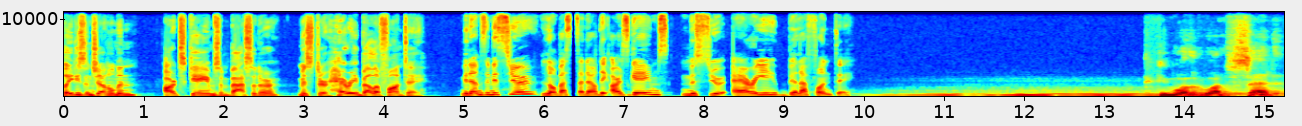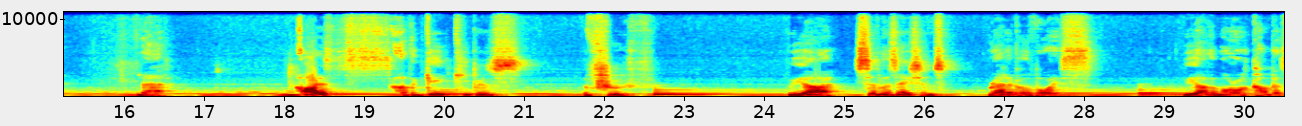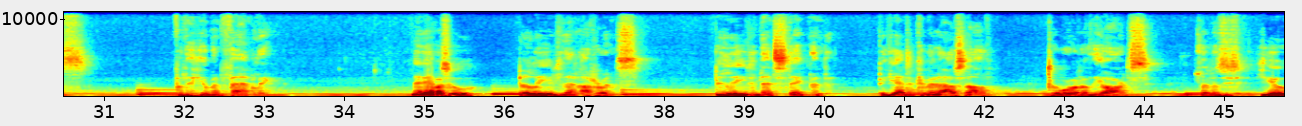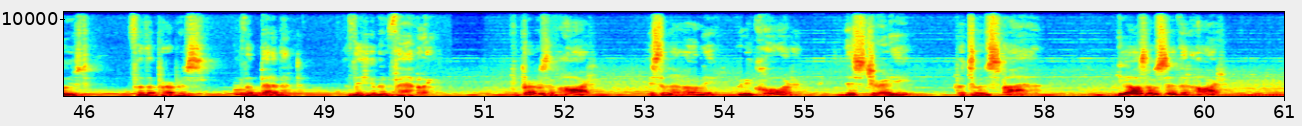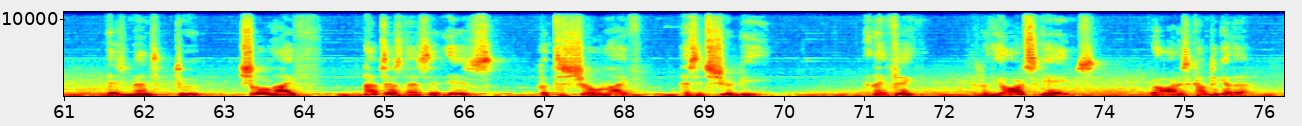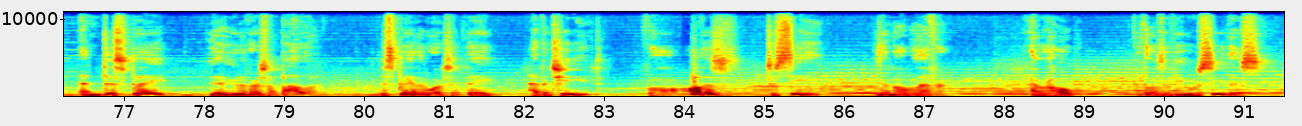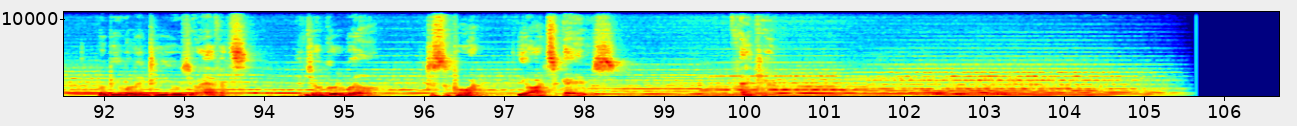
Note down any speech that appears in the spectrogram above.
Ladies and gentlemen, Arts Games Ambassador, Mr. Harry Belafonte. Mesdames et messieurs, l'ambassadeur des Arts Games, Monsieur Harry Belafonte. He more than once said that artists are the gatekeepers of truth. We are civilization's radical voice. We are the moral compass for the human family. Many of us who believed that utterance, believed in that statement, began to commit ourselves to a world of the arts that was used for the purpose of the betterment of the human family. The purpose of art is to not only record this journey, but to inspire. He also said that art is meant to show life not just as it is, but to show life as it should be. And I think that with the arts games, where artists come together and display their universal power, display the works that they have achieved for others to see is a noble effort. I would hope that those of you who see this would be willing to use your efforts and your goodwill to support the arts games. Thank you.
